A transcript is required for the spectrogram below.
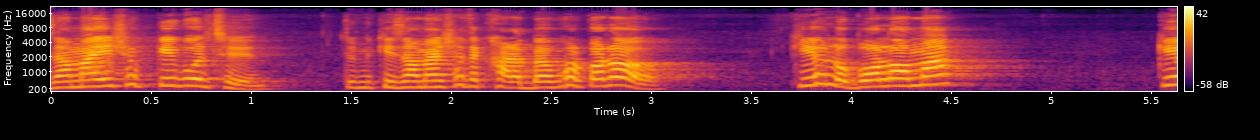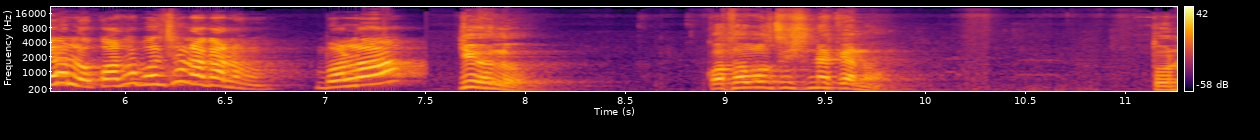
জামাই এসব কি বলছে? তুমি কি জামাইয়ের সাথে খারাপ ব্যবহার করো? কি হলো? বলো আমার কি হলো? কথা বলছো না কেন? বলো। কি হলো? কথা বলছিস না কেন? তোর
